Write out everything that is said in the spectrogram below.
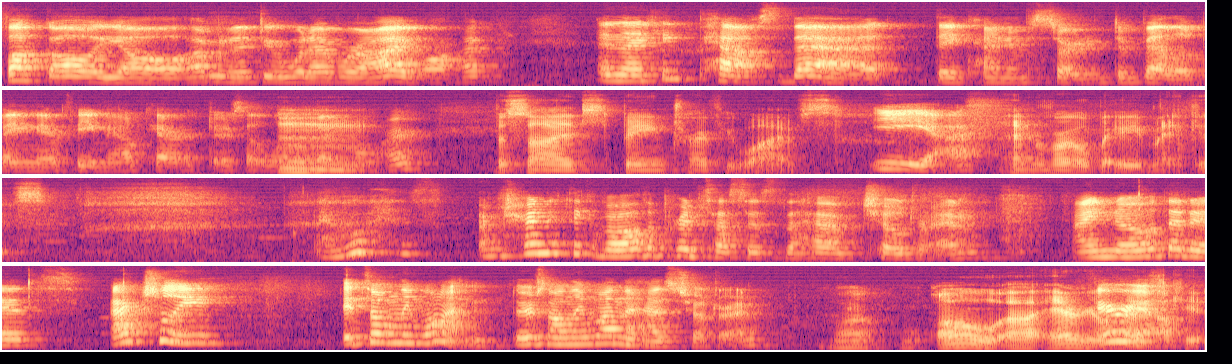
"Fuck all y'all, I'm gonna do whatever I want." And I think past that, they kind of started developing their female characters a little bit Mm. more. Besides being trophy wives Yeah. and royal baby makers. Who has? I'm trying to think of all the princesses that have children. I know that it's actually, it's only one. There's only one that has children. What? Oh, uh, Ariel, Ariel. Has, kid,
